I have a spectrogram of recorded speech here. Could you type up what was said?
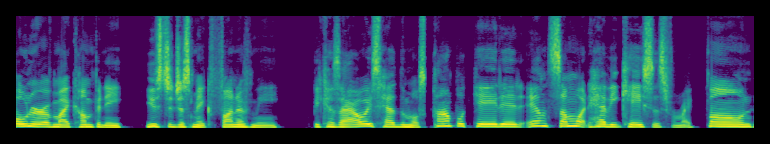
owner of my company used to just make fun of me because I always had the most complicated and somewhat heavy cases for my phone,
